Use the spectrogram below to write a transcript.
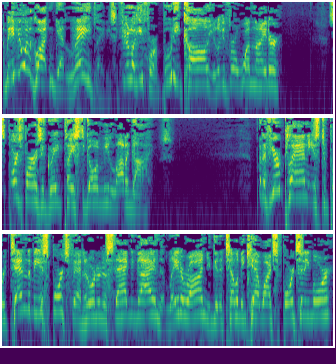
I mean, if you want to go out and get laid, ladies, if you're looking for a booty call, you're looking for a one-nighter, sports bar is a great place to go and meet a lot of guys. But if your plan is to pretend to be a sports fan in order to snag a guy and that later on you're going to tell him he can't watch sports anymore,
